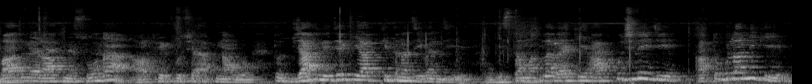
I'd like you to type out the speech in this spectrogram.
बाद में रात में सोना और फिर कुछ अपना वो। तो जान लीजिए कि आप कितना जीवन जिए। इसका मतलब है कि आप कुछ नहीं जिए। आप तो गुलामी किए।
